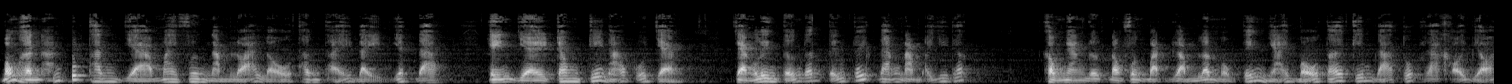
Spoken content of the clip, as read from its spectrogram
Bóng hình ảnh Trúc Thanh và Mai Phương nằm lõa lộ thân thể đầy vết đau, hiện về trong trí não của chàng. Chàng liên tưởng đến tiểu tuyết đang nằm ở dưới đất. Không ngăn được Đông Phương Bạch gầm lên một tiếng nhảy bổ tới kiếm đã tuốt ra khỏi vỏ.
